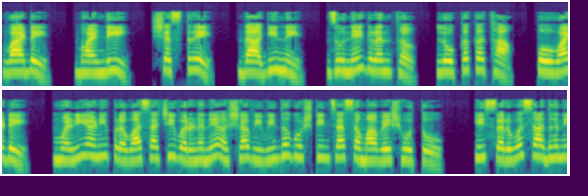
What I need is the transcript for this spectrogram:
वाडे भांडी शस्त्रे दागिने जुने ग्रंथ लोककथा पोवाडे मणी आणि प्रवासाची वर्णने अशा विविध गोष्टींचा समावेश होतो. ही सर्व साधने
